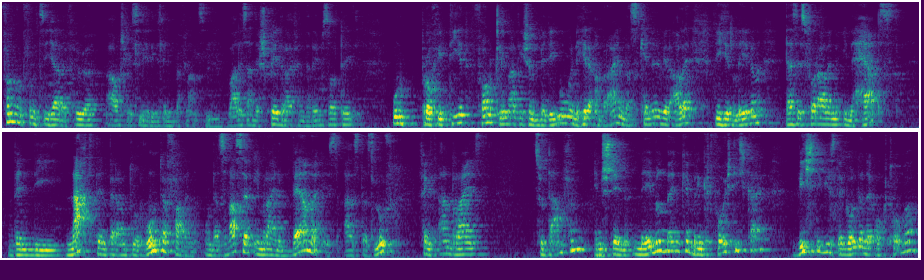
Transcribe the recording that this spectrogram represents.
55 Jahre früher ausschließlich Riesling bepflanzt, mhm. weil es eine spätreifende Rebsorte ist und profitiert von klimatischen Bedingungen hier am Rhein. Das kennen wir alle, die hier leben. Das ist vor allem im Herbst, wenn die Nachttemperaturen runterfallen und das Wasser im Rhein wärmer ist als das Luft, fängt an rein zu dampfen, entstehen Nebelbänke, bringt Feuchtigkeit. Wichtig ist der goldene Oktober,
